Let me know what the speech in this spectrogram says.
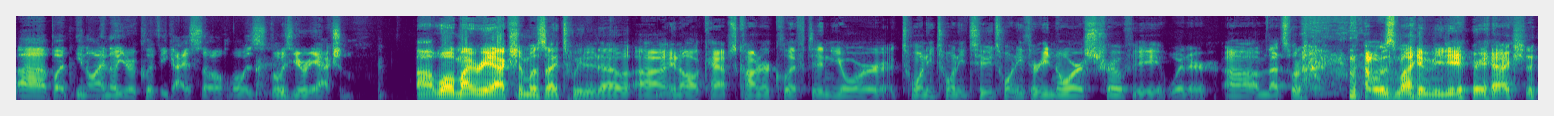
Uh, but you know, I know you're a Cliffy guy, so what was what was your reaction? Uh, well, my reaction was I tweeted out uh, in all caps, Connor Clifton, your 2022-23 Norris Trophy winner. Um, that's what I, that was my immediate reaction.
